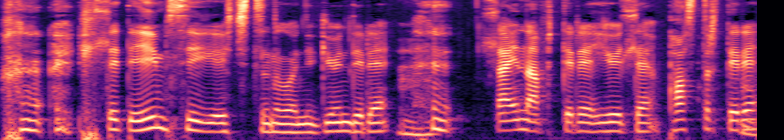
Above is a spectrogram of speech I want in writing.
эхлээд MC гэжсэн нөгөө нэг юун дээрээ. Лайн ап дээрээ юу лээ постэр дээрээ.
